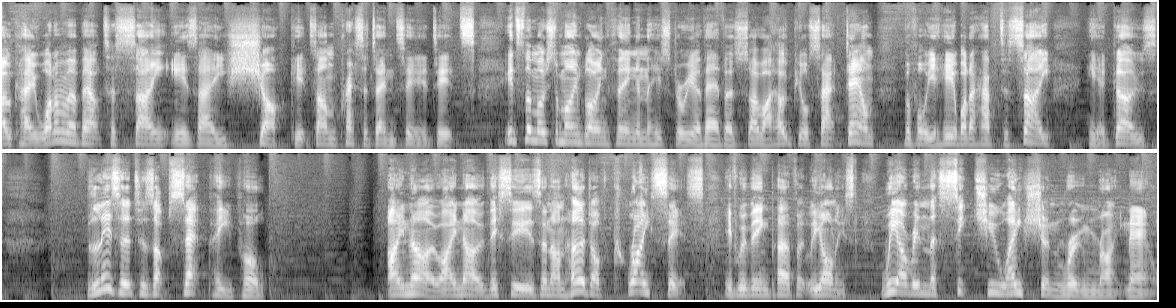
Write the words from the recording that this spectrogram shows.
Okay, what I'm about to say is a shock. It's unprecedented. It's it's the most mind-blowing thing in the history of ever, so I hope you're sat down before you hear what I have to say. Here goes. Blizzard has upset people. I know, I know, this is an unheard of crisis, if we're being perfectly honest. We are in the situation room right now.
